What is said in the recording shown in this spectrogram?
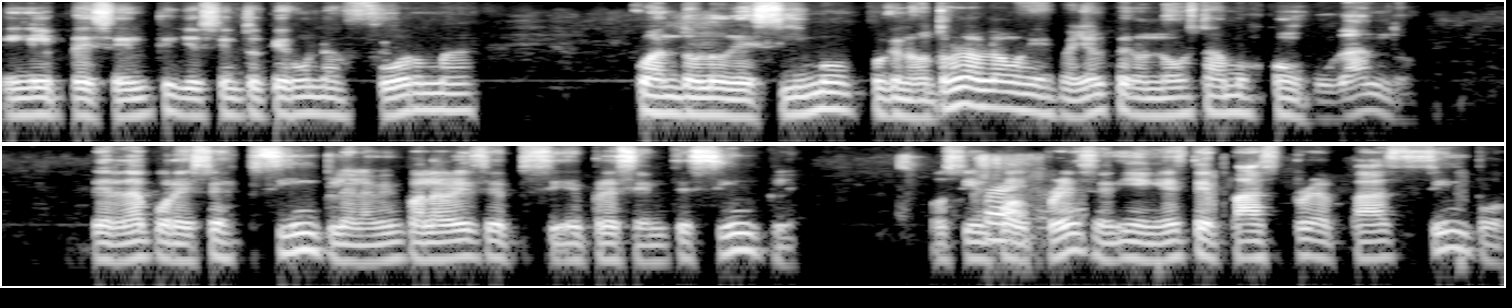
en el presente, yo siento que es una forma cuando lo decimos, porque nosotros lo hablamos en español, pero no estamos conjugando, ¿verdad? Por eso es simple, la misma palabra dice presente simple o simple Correct. present, y en este past, past simple.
